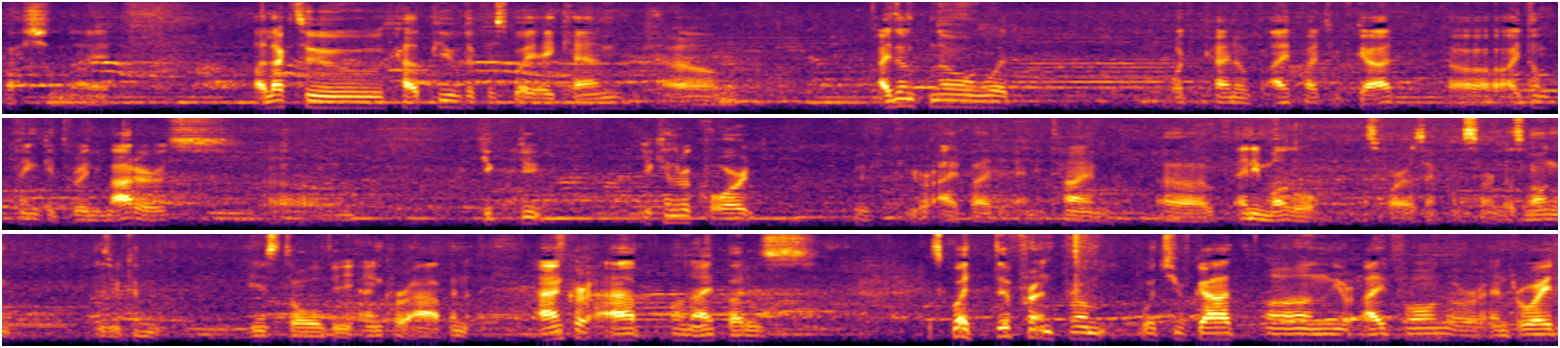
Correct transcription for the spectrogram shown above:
question. I, I'd like to help you the best way I can. Um, I don't know what what kind of iPad you've got. Uh, I don't think it really matters. Um, you, you, you can record with your iPad anytime, uh, any model, as far as I'm concerned, as long as you can install the Anchor app. And Anchor app on iPad is it's quite different from what you've got on your iPhone or Android.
